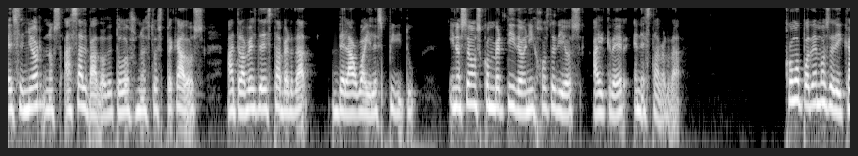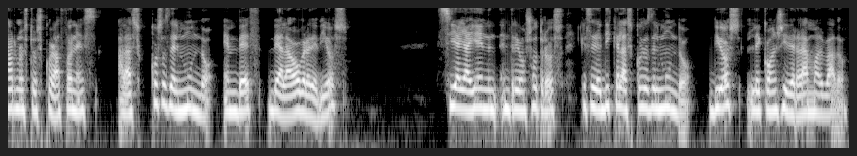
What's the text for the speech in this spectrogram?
El Señor nos ha salvado de todos nuestros pecados a través de esta verdad del agua y el Espíritu, y nos hemos convertido en hijos de Dios al creer en esta verdad. ¿Cómo podemos dedicar nuestros corazones a las cosas del mundo en vez de a la obra de Dios? Si hay alguien entre vosotros que se dedique a las cosas del mundo, Dios le considerará malvado.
